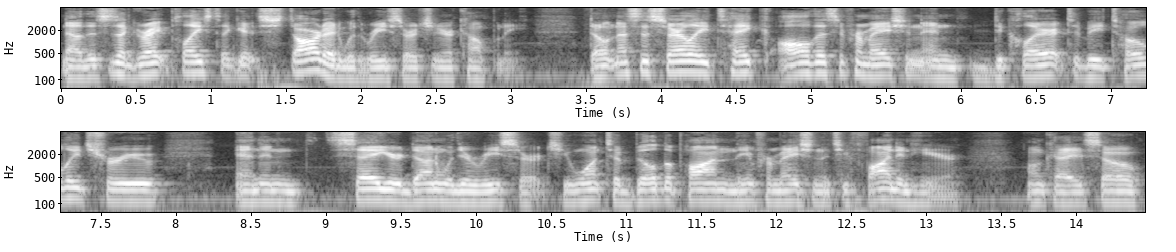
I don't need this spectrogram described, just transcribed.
Now, this is a great place to get started with research in your company. Don't necessarily take all this information and declare it to be totally true and then say you're done with your research. You want to build upon the information that you find in here. Okay. So,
